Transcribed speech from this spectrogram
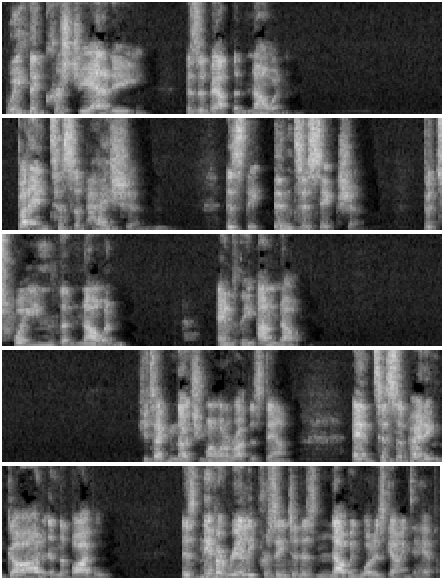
We think Christianity is about the known, but anticipation is the intersection between the known and the unknown. If you're taking notes, you might want to write this down. Anticipating God in the Bible is never really presented as knowing what is going to happen.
